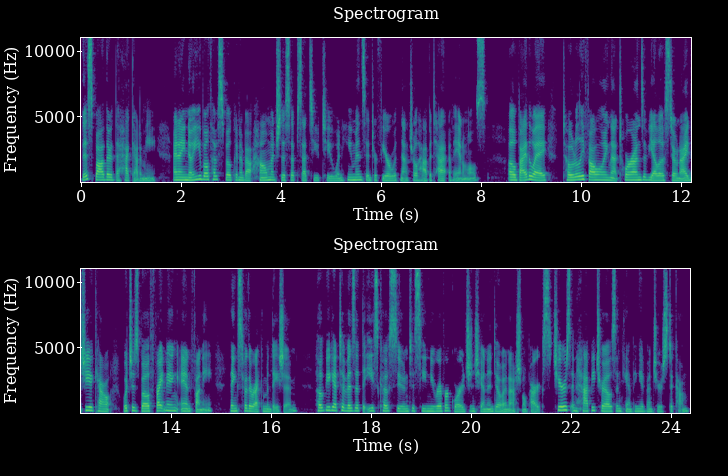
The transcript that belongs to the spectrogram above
This bothered the heck out of me, and I know you both have spoken about how much this upsets you too when humans interfere with natural habitat of animals. Oh, by the way, totally following that Tourons of Yellowstone IG account, which is both frightening and funny. Thanks for the recommendation. Hope you get to visit the East Coast soon to see New River Gorge and Shenandoah National Parks. Cheers and happy trails and camping adventures to come.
